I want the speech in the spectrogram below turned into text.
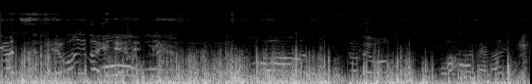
야 진짜 대박이다 얘. 우와 진짜 대박. 와잘 나리네.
